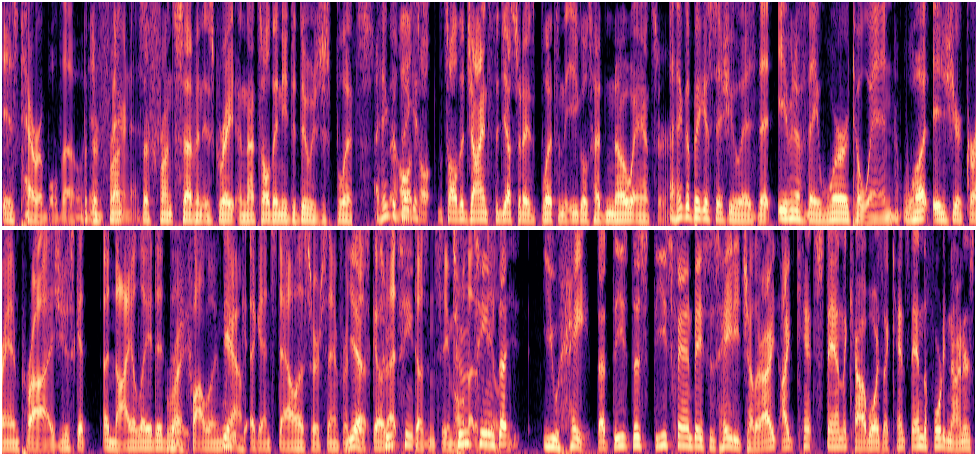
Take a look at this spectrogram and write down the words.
is terrible, though. But in their front, fairness, their front seven is great, and that's all they need to do is just blitz. I think the all, biggest- That's all, that's all the Giants did yesterday is blitz, and the Eagles had no answer. I think the biggest issue is that even if they were to win, what is your grand prize? You just get annihilated the Right. following week against Dallas or San Francisco. two that team- doesn't seem two all that teams appealing. that you hate that these this these fan bases hate each other. I, I can't stand the Cowboys. I can't stand the 49ers.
